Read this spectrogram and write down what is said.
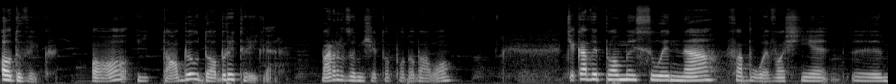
Odwyk. O, i to był dobry thriller. Bardzo mi się to podobało. Ciekawy pomysł na fabułę, właśnie, yy,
